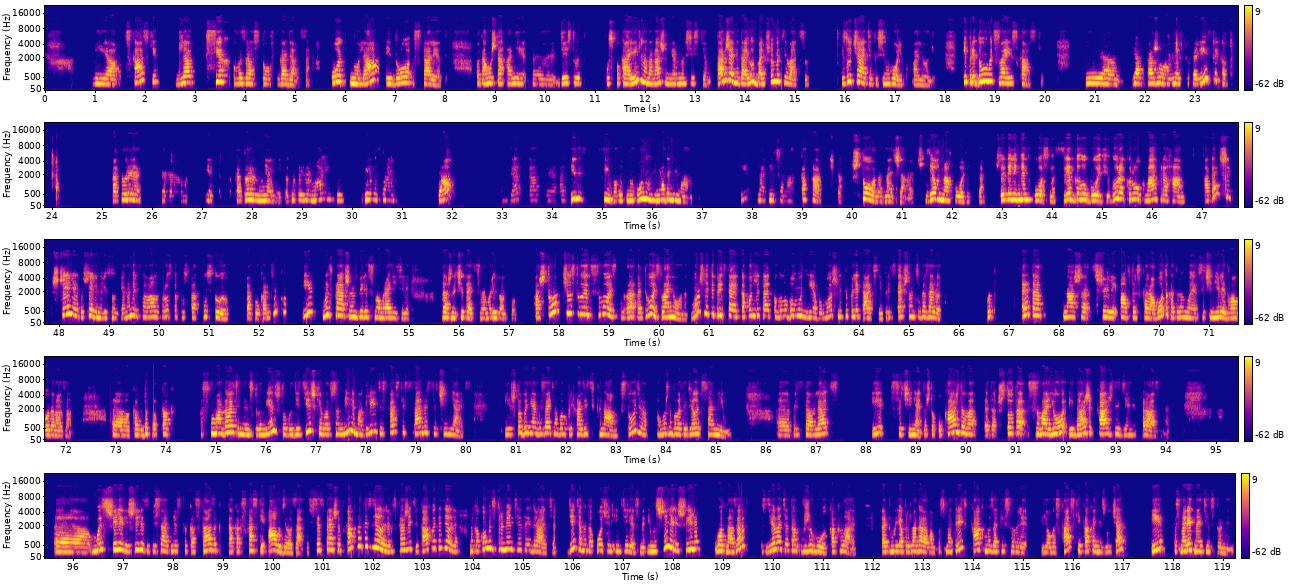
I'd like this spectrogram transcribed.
И сказки для всех возрастов годятся, от нуля и до ста лет, потому что они э, действуют успокоительно на нашу нервную систему. Также они дают большую мотивацию изучать эту символику по йоге и придумывать свои сказки. И э, я покажу вам несколько листиков, которые, э, которые у меня есть. Вот, например, маленький белый слайд. Да, взят как э, один из символов, но он у меня доминант. И написано как карточка, что он означает, где он находится, что это элемент космос, цвет голубой, фигура круг, мантра хам. А дальше Шелли, это Шелли на рисунке, она нарисовала просто пусто, пустую такую картинку, и мы спрашиваем перед сном родителей, должны читать своему ребенку, а что чувствует свой, э, твой слоненок? Можешь ли ты представить, как он летает по голубому небу? Можешь ли ты полетать с ним? Представь, что он тебя зовет. Вот это наша с Шелли авторская работа, которую мы сочинили два года назад. Э, как, как вспомогательный инструмент, чтобы детишки во всем мире могли эти сказки сами сочинять. И чтобы не обязательно было приходить к нам в студию, а можно было это делать самим, э, представлять и сочинять. Потому что у каждого это что-то свое и даже каждый день разное. Э, мы с Шелли решили записать несколько сказок, так как сказки аудиозапись. Все спрашивают, как вы это сделали? Расскажите, как вы это сделали? На каком инструменте это играете? Детям это очень интересно. И мы с Шелли решили год назад сделать это вживую, как live. Поэтому я предлагаю вам посмотреть, как мы записывали йога-сказки, как они звучат, и посмотреть на эти инструменты.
